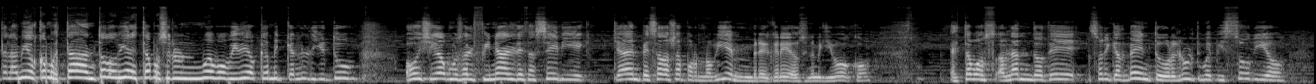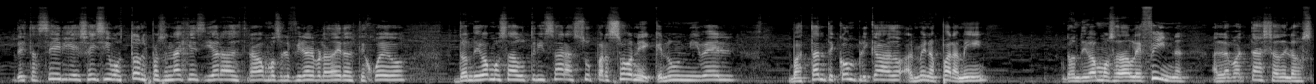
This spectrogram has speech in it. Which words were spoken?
tal amigos? ¿Cómo están? ¿Todo bien? Estamos en un nuevo video acá en mi canal de YouTube. Hoy llegamos al final de esta serie que ha empezado ya por noviembre, creo, si no me equivoco. Estamos hablando de Sonic Adventure, el último episodio de esta serie. Ya hicimos todos los personajes y ahora destrabamos el final verdadero de este juego, donde vamos a utilizar a Super Sonic en un nivel bastante complicado, al menos para mí, donde vamos a darle fin a la batalla de los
